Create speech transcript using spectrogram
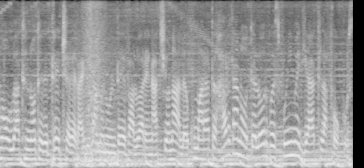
nu au luat note de trecere la examenul de evaluare națională. Cum arată harta notelor, vă spun imediat la Focus.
